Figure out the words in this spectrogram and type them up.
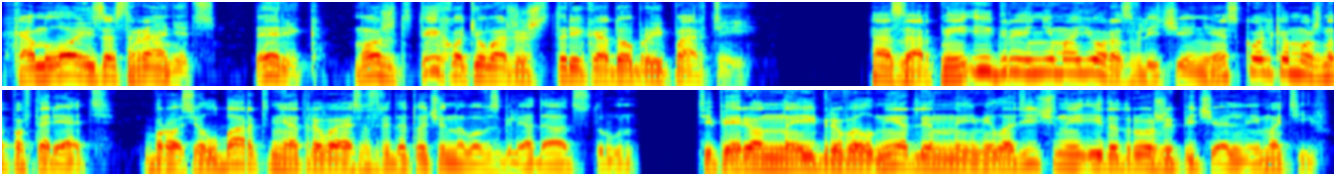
Хамло и засранец. Эрик, может, ты хоть уважишь старика доброй партии?» «Азартные игры — не мое развлечение, сколько можно повторять», — бросил Барт, не отрывая сосредоточенного взгляда от струн. Теперь он наигрывал медленный, мелодичный и до дрожи печальный мотив.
